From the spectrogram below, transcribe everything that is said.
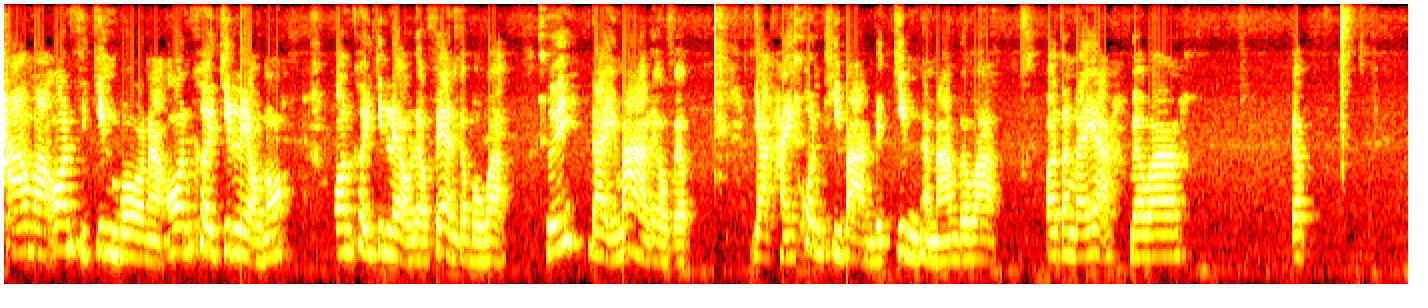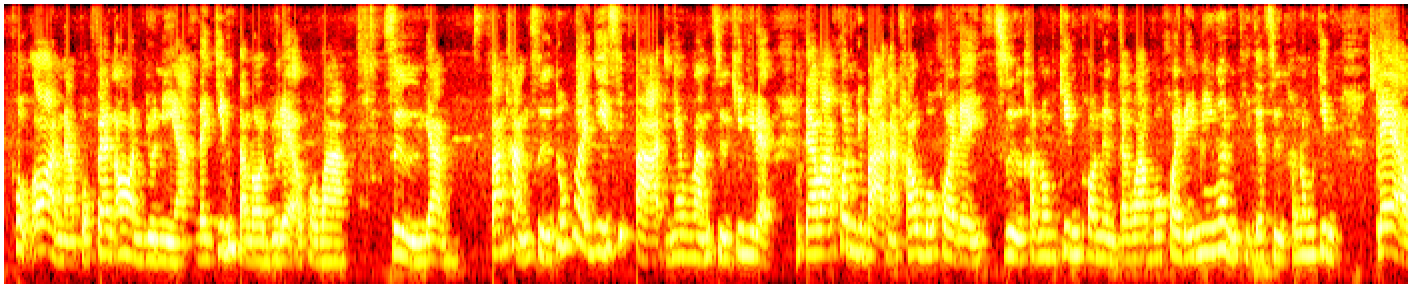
ถามว่าอ้อนสิกินบ่นะอ้อนเคยกินแล้วเนาะอ้อนเคยกินแล้วแล้วแฟนก็บอกว่าเฮ้ยได้มาแล้วแบบ อยากให้คนที่บ้านได้กินหันะแบบว่าว่าจังไดอะแบบว่าแบบพวกอ้อนนะพวกแฟนอ้อนอยู่เนี่ยได้กินตลอดอยู่แล้วเพราะว่าสื่ออย่าง บางครั้งซื้อทุกวันยี่สิบบาทอย่างวันซื้อกินอยู่แหละแต่ว่าคนอยู่บ้านนะเขาบ่ค่อยได้ซื้อขนมกินพอหนึ่งจากว่าบ่ค่อยได้มีเงิน ที่จะซื้อขนมกิน แล้ว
